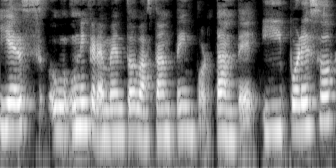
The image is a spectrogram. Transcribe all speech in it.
Y es un incremento bastante importante y por eso,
